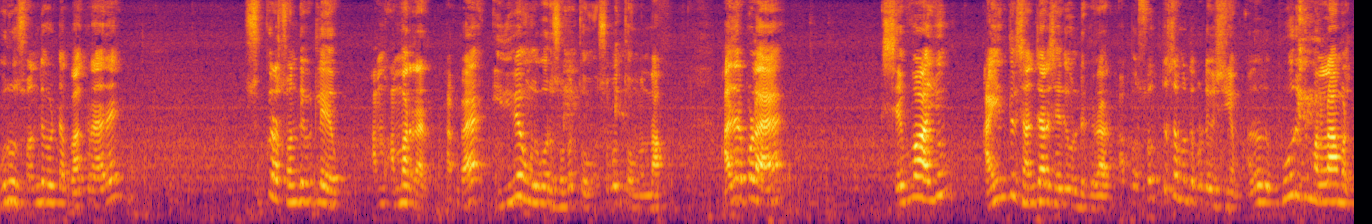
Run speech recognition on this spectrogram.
குரு சொந்த வீட்டை பார்க்குறாரு சுக்கிர சொந்த வீட்டில் அம் அமர்றார். அப்போ இதுவே உங்களுக்கு ஒரு சுபத்துவம் சுபத்துவம் தான் அதே போல் செவ்வாயும் ஐந்தில் சஞ்சாரம் செய்து கொண்டிருக்கிறார். அப்போ சொத்து சம்மந்தப்பட்ட விஷயம் அதாவது பூர்வீகம் அல்லாமல்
